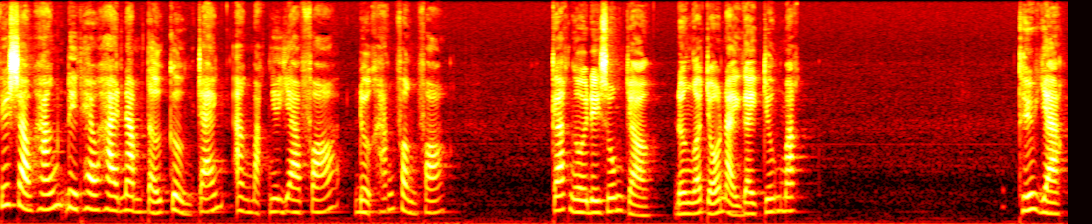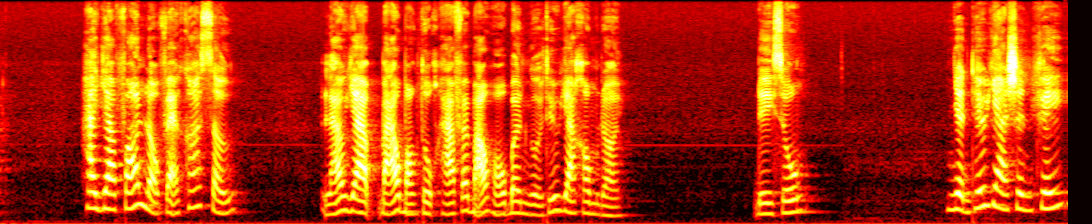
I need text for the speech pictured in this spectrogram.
phía sau hắn đi theo hai nam tử cường tráng ăn mặc như gia phó, được hắn phân phó các ngươi đi xuống chờ, đừng ở chỗ này gây chướng mắt. Thiếu gia. Hai gia phó lộ vẻ khó xử. Lão gia bảo bọn thuộc hạ phải bảo hộ bên người thiếu gia không rồi đi xuống. Nhìn thiếu gia sinh khí,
